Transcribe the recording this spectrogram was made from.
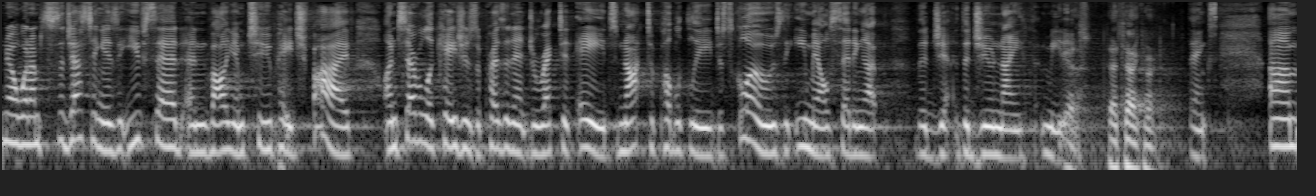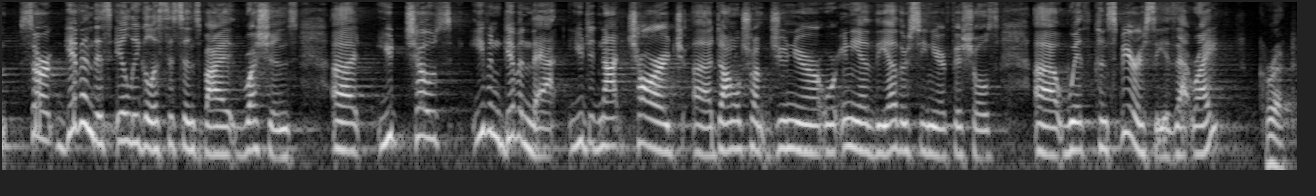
no, what I'm suggesting is that you've said in volume two, page five, on several occasions the president directed aides not to publicly disclose the email setting up the, the June 9th meeting. Yes, that's accurate. Thanks. Um, sir, given this illegal assistance by Russians, uh, you chose, even given that, you did not charge uh, Donald Trump Jr. or any of the other senior officials uh, with conspiracy. Is that right? Correct.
